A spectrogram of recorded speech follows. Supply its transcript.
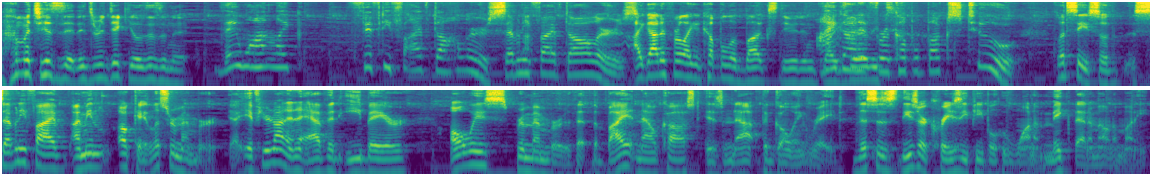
How much is it? It's ridiculous, isn't it? They want like Fifty-five dollars, seventy-five dollars. I got it for like a couple of bucks, dude. And I got it for a couple bucks too. Let's see. So 75, I mean, okay, let's remember. If you're not an avid eBayer, always remember that the buy it now cost is not the going rate. This is these are crazy people who want to make that amount of money.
